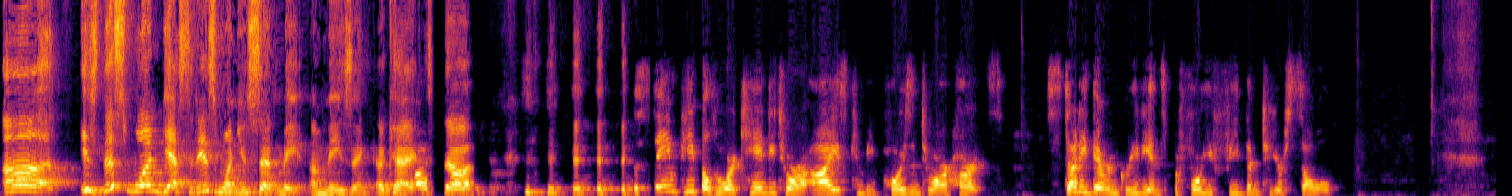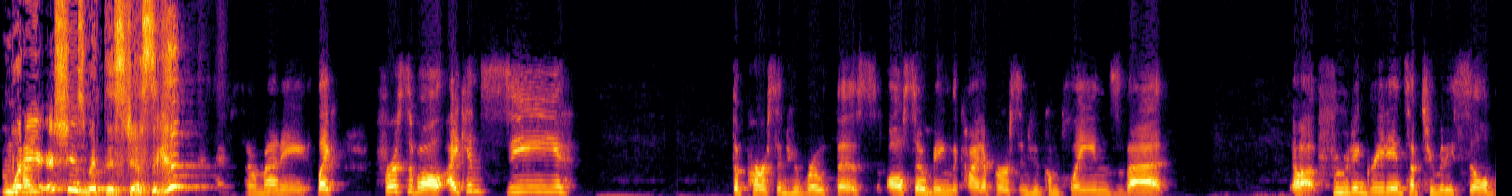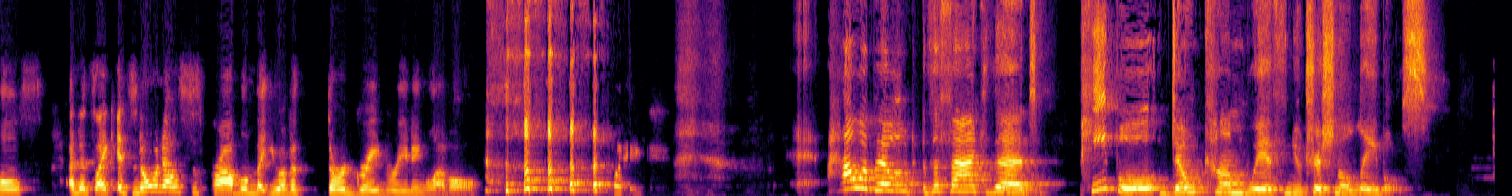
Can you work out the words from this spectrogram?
Uh, is this one? Yes, it is one you sent me. Amazing. Okay. Oh, so. the same people who are candy to our eyes can be poison to our hearts. Study their ingredients before you feed them to your soul. What are I, your issues with this, Jessica? So many. Like, first of all, I can see the person who wrote this also mm-hmm. being the kind of person who complains that uh, food ingredients have too many syllables. And it's like, it's no one else's problem that you have a third grade reading level. like, how about the fact that people don't come with nutritional labels?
